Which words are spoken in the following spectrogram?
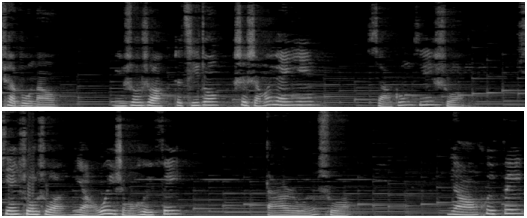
却不能？”你说说，这其中是什么原因？小公鸡说：“先说说鸟为什么会飞。”达尔文说：“鸟会飞，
